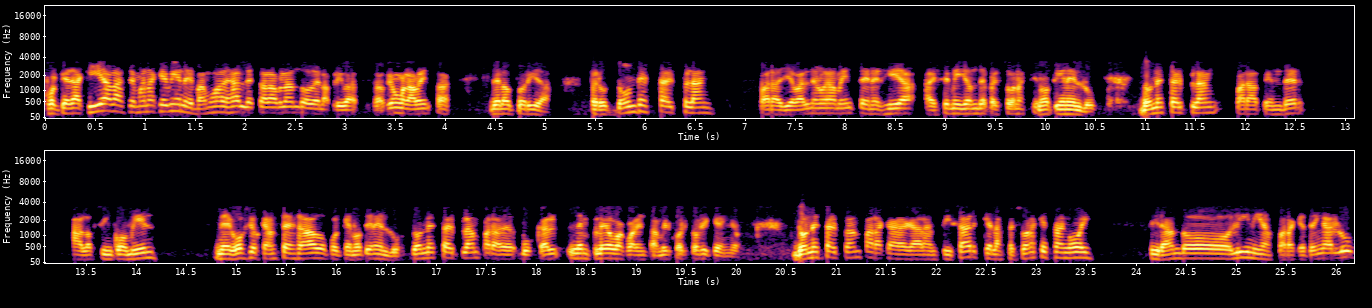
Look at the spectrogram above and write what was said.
Porque de aquí a la semana que viene vamos a dejar de estar hablando de la privatización o la venta de la autoridad. Pero ¿dónde está el plan para llevarle nuevamente energía a ese millón de personas que no tienen luz? ¿Dónde está el plan para atender a los 5.000 negocios que han cerrado porque no tienen luz? ¿Dónde está el plan para buscar el empleo a 40.000 puertorriqueños? ¿Dónde está el plan para garantizar que las personas que están hoy tirando líneas para que tengan luz,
